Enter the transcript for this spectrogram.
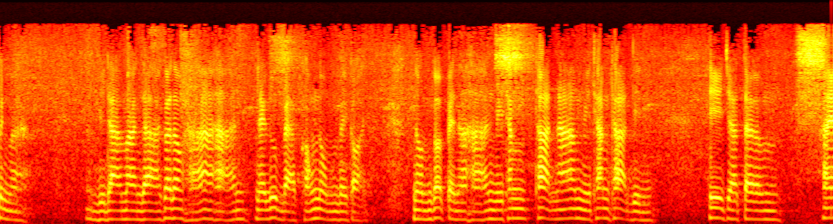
ขึ้นมา บิดามารดาก็ต้องหาอาหารในรูปแบบของนมไปก่อน นมก็เป็นอาหารมีทั้งธาตุน้ำมีทั้งธาตุดิน ที่จะเติมให้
